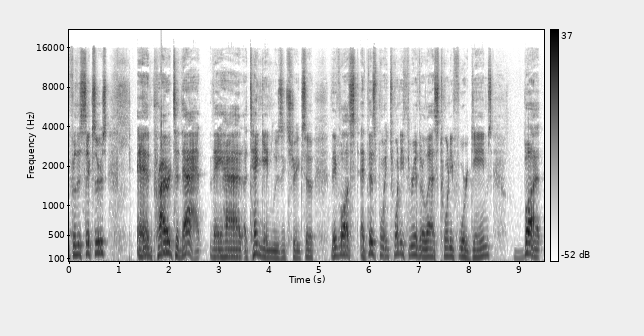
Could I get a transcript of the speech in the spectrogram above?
for the Sixers. And prior to that, they had a 10 game losing streak. So they've lost at this point 23 of their last 24 games. But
